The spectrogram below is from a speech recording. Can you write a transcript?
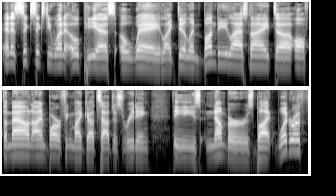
and a 661 OPS away. Like Dylan Bundy last night uh, off the mound, I'm barfing my guts out just reading these numbers. But Woodruff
